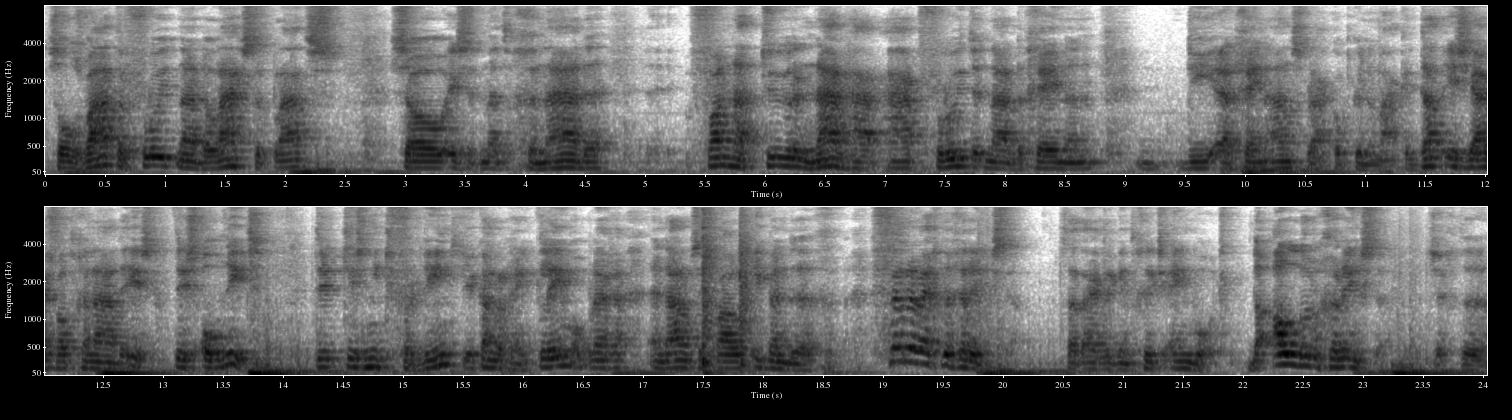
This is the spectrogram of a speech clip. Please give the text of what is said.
Zoals water vloeit naar de laagste plaats, zo is het met genade van nature naar haar aard vloeit het naar degenen die er geen aanspraak op kunnen maken. Dat is juist wat genade is. Het is om niet. Het is niet verdiend, je kan er geen claim op leggen. En daarom zegt Paulus, ik ben de, verreweg de geringste. staat eigenlijk in het Grieks één woord. De allergeringste, zegt de,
